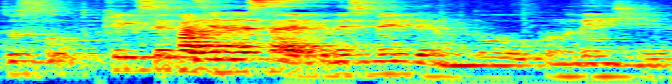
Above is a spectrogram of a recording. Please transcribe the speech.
Tu, o que, que você fazia nessa época, nesse meio termo, do, quando vendia?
